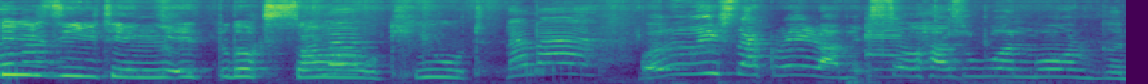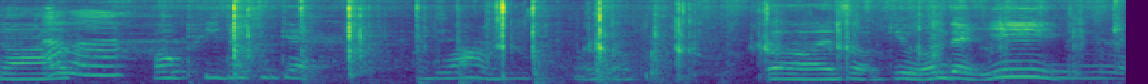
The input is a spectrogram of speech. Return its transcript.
He's eating. It looks so cute. Well, at least that gray rabbit still has one more good eye. Hope he doesn't get blind. Oh, it's so cute. And they eat. So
